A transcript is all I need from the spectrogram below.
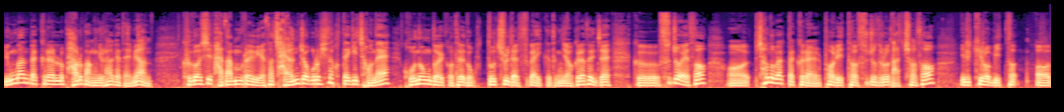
6만 베크렐로 바로 방류를 하게 되면 그것이 바닷물에 의해서 자연적으로 희석되기 전에 고농도의 것들에 노출될 수가 있거든요. 그래서 이제 그 수조에서 어 1,500 베크렐 per 리터 수준으로 낮춰서 1km 어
